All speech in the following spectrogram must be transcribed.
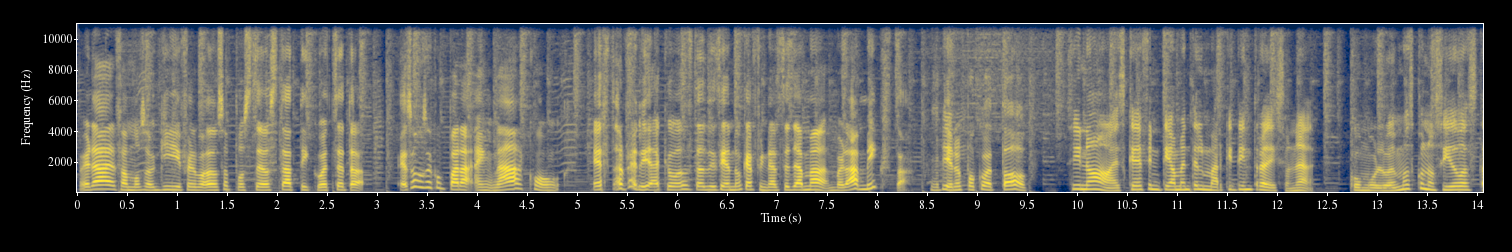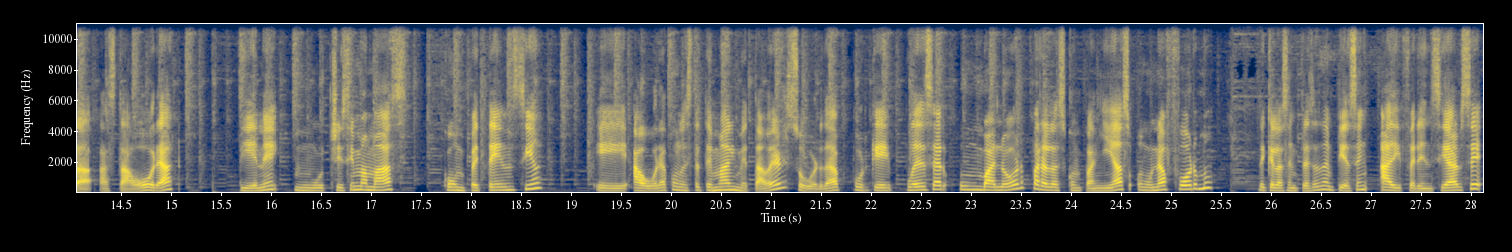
¿verdad? El famoso GIF, el famoso posteo estático, etc. Eso no se compara en nada con esta realidad que vos estás diciendo que al final se llama, ¿verdad? Mixta. Tiene un poco de todo. Sí, no, es que definitivamente el marketing tradicional, como lo hemos conocido hasta, hasta ahora, tiene muchísima más competencia eh, ahora con este tema del metaverso, ¿verdad? Porque puede ser un valor para las compañías o una forma de que las empresas empiecen a diferenciarse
